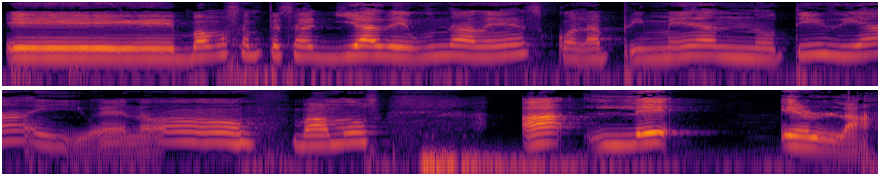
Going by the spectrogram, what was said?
eh, vamos a empezar ya de una vez con la primera noticia. Y bueno, vamos a leerla.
